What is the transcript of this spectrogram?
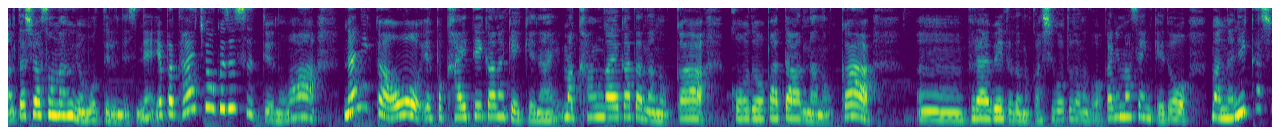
私はそんな風に思ってるんですね。やっぱ体調を崩すっていうのは何かをやっぱ変えていかなきゃいけない、まあ、考え方なのか行動パターンなのかうんプライベートなのか仕事なのか分かりませんけど、まあ、何かし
